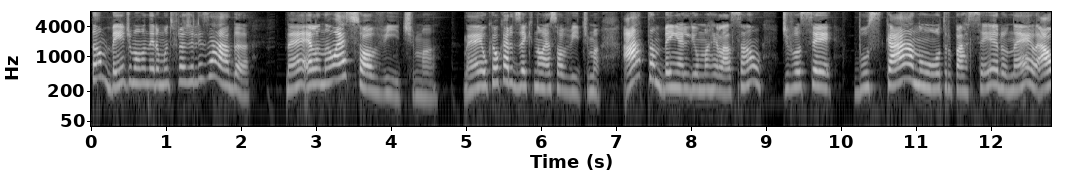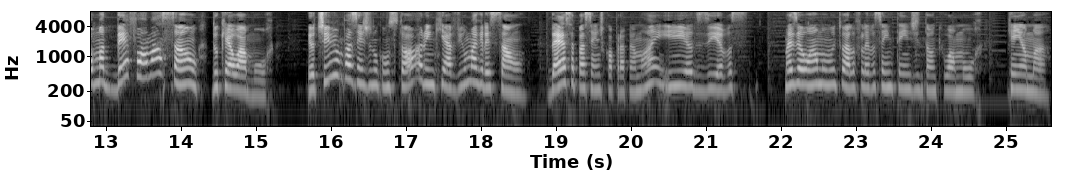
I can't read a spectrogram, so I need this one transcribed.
também de uma maneira muito fragilizada, né? Ela não é só vítima, né? O que eu quero dizer que não é só vítima, há também ali uma relação de você buscar no outro parceiro, né? Há uma deformação do que é o amor. Eu tive um paciente no consultório em que havia uma agressão dessa paciente com a própria mãe e eu dizia, "Você- mas eu amo muito ela. Eu falei, você entende então que o amor, quem ama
